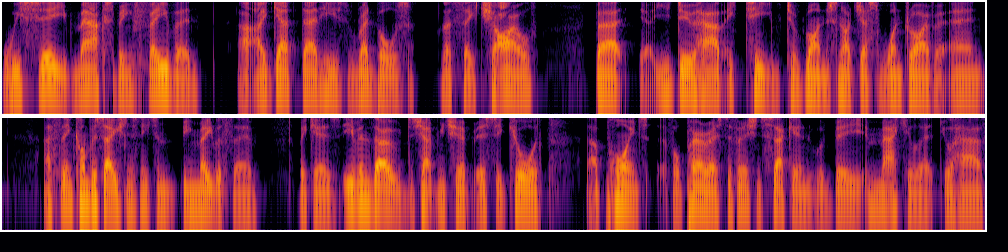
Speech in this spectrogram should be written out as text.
we see Max being favored. Uh, I get that he's Red Bull's, let's say, child, but you do have a team to run. It's not just one driver, and I think conversations need to be made with them because even though the championship is secured, a point for Perez to finish in second would be immaculate. You'll have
